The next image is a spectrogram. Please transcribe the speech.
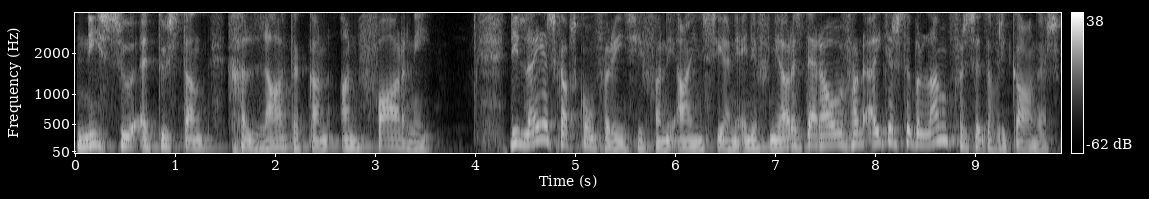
nie so 'n toestand gelate kan aanvaar nie. Die leierskapskonferensie van die ANC aan die einde van die jaar is derhalwe van uiterste belang vir Suid-Afrikaners.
